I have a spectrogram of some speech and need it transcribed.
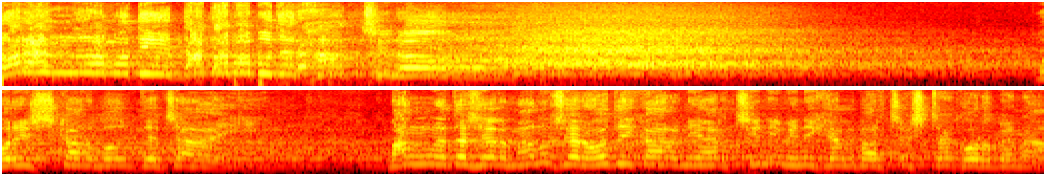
নরেন্দ্র মোদী দাদাবাবুদের হাত ছিল। পরিষ্কার বলতে চাই, বাংলাদেশের মানুষের অধিকার নিয়ে আর চিনিমিনি খেলবার চেষ্টা করবে না।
